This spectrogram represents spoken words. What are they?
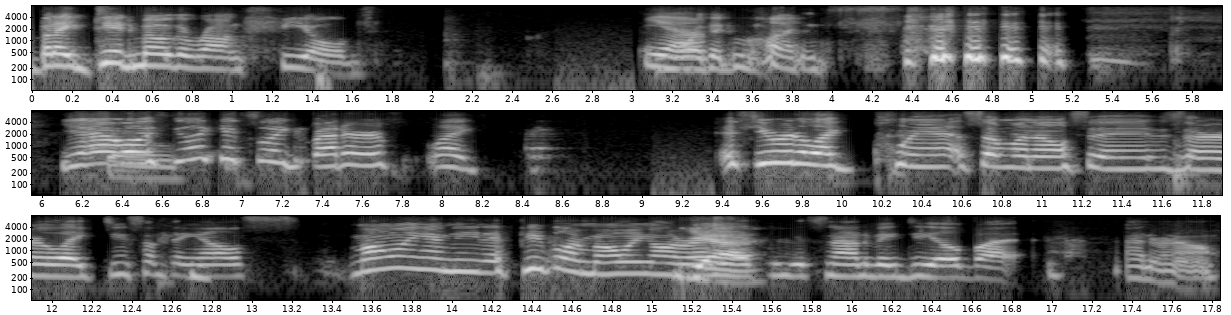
But I did mow the wrong field Yeah. more than once. yeah, well, I feel like it's like better if like if you were to like plant someone else's or like do something else. Mowing, I mean, if people are mowing already, yeah. I think it's not a big deal, but I don't know.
